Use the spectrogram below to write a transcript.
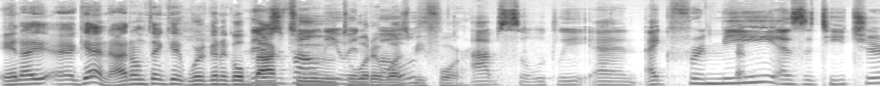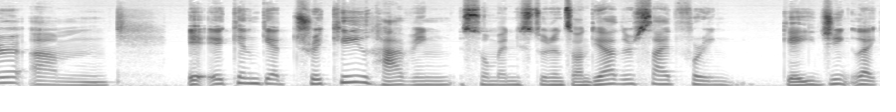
And I again, I don't think it, we're gonna go There's back to, to what it was before. Absolutely. And like for me as a teacher, um, it, it can get tricky having so many students on the other side for engaging like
